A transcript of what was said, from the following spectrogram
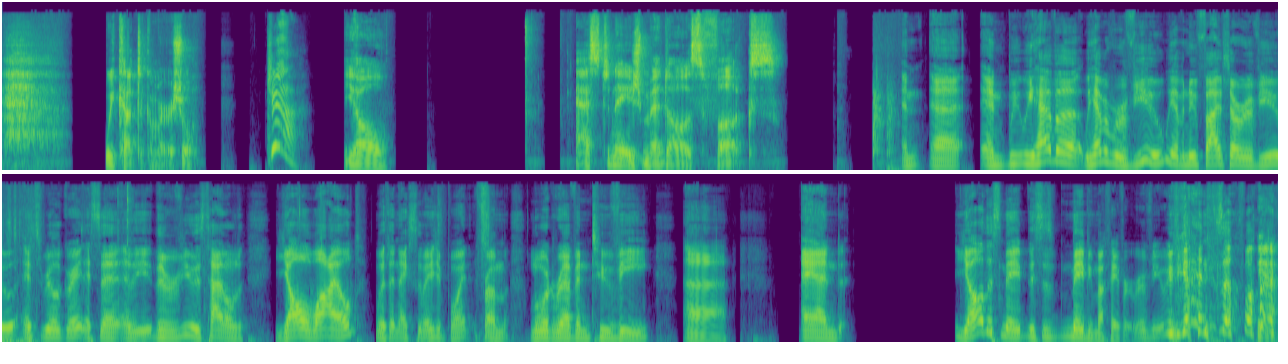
we cut to commercial. Cha! Y'all, Astonaige Medoz fucks. and uh, and we, we have a we have a review. We have a new five star review. It's real great. It's a the, the review is titled "Y'all Wild" with an exclamation point from Lord Revan Two V. Uh, and y'all, this may this is maybe my favorite review we've gotten so far. Yeah.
